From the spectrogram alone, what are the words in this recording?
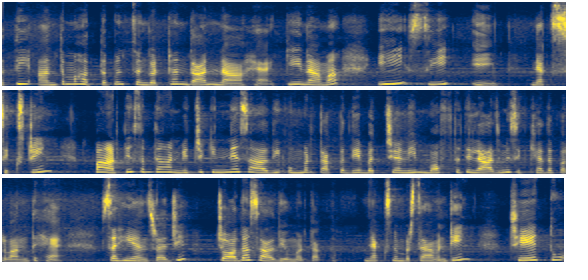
ਅਤੀ ਅੰਤ ਮਹੱਤਵਪੂਰਨ ਸੰਗਠਨ ਦਾ ਨਾਂ ਹੈ। ਕੀ ਨਾਮ ਆ? ਈ ਸੀ ਈ ਨੈਕਸਟ 16 ਭਾਰਤੀ ਸੰਵਿਧਾਨ ਵਿੱਚ ਕਿੰਨੇ ਸਾਲ ਦੀ ਉਮਰ ਤੱਕ ਦੇ ਬੱਚਿਆਂ ਲਈ ਮੁਫਤ ਅਤੇ ਲਾਜ਼ਮੀ ਸਿੱਖਿਆ ਦਾ ਪ੍ਰਬੰਧ ਹੈ? ਸਹੀ ਆਨਸਰ ਹੈ ਜੀ 14 ਸਾਲ ਦੀ ਉਮਰ ਤੱਕ। ਨੈਕਸਟ ਨੰਬਰ 17 6 ਤੋਂ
